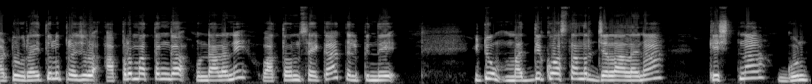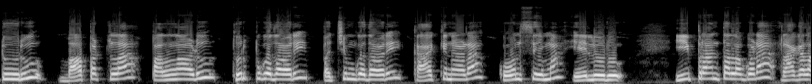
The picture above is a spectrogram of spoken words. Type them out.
అటు రైతులు ప్రజలు అప్రమత్తంగా ఉండాలని వాతావరణ శాఖ తెలిపింది. ఇటు మధ్య కోస్తాంధ్ర జిల్లాలైన కృష్ణా గుంటూరు బాపట్ల పల్నాడు తూర్పుగోదావరి పశ్చిమ గోదావరి కాకినాడ కోనసీమ ఏలూరు. ఈ ప్రాంతాల్లో కూడా రాగల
